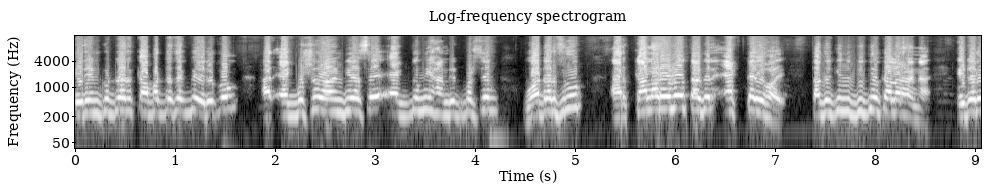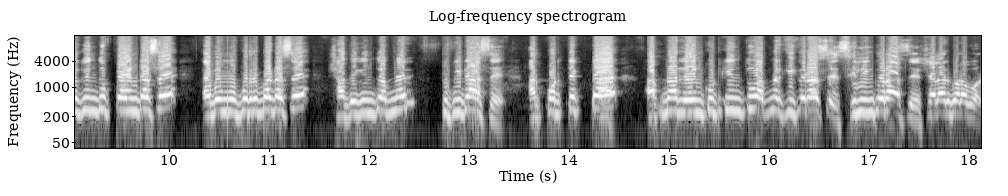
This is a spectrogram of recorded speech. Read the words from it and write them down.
এই রেনকোটটার কাপড়টা থাকবে এরকম, আর এক বছর ওয়ারেন্টি আছে, একদমই হান্ড্রেড পার্সেন্ট ওয়াটারপ্রুফ আর কালার হলো তাদের একটাই হয়। তাদের কিন্তু দ্বিতীয় কালার হয় না। এটারও কিন্তু প্যান্ট আছে এবং উপরের পাট আছে, সাথে কিন্তু আপনার টুপিটা আছে। আর প্রত্যেকটা আপনার রেনকোট কিন্তু আপনার কি করা আছে? সিলিং করা আছে সেলার বরাবর।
